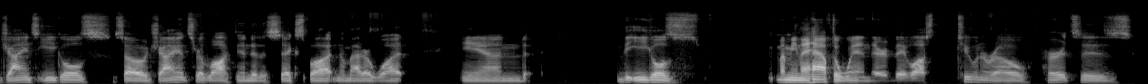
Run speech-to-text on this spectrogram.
Giants Eagles. So Giants are locked into the sixth spot no matter what, and the Eagles. I mean, they have to win. They're they've lost two in a row. Hurts is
